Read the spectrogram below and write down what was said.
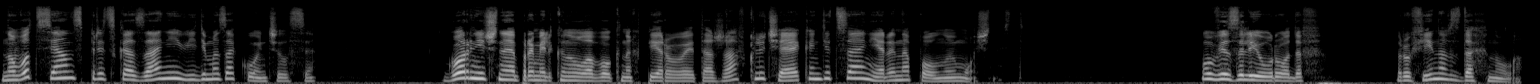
Но вот сеанс предсказаний, видимо, закончился. Горничная промелькнула в окнах первого этажа, включая кондиционеры на полную мощность. «Увезли уродов!» Руфина вздохнула.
